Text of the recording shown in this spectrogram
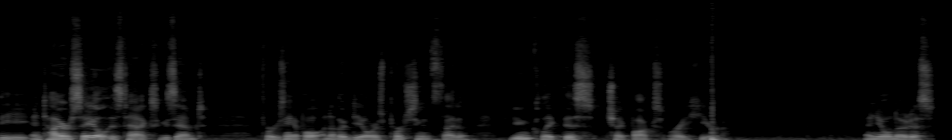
the entire sale is tax exempt, for example, another dealer is purchasing this item, you can click this checkbox right here. And you'll notice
